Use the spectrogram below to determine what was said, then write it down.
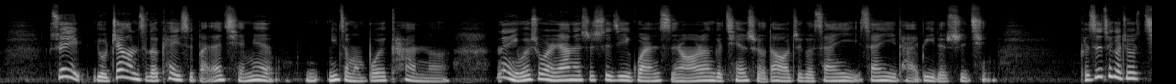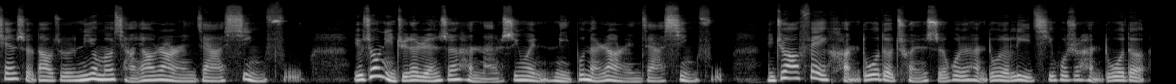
所以有这样子的 case 摆在前面，你你怎么不会看呢？那你会说人家那是世纪官司，然后那个牵扯到这个三亿三亿台币的事情。可是这个就牵扯到，就是你有没有想要让人家幸福？有时候你觉得人生很难，是因为你不能让人家幸福，你就要费很多的唇舌，或者很多的力气，或是很多的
